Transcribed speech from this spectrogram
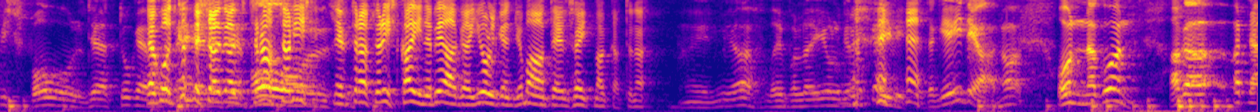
mis pool, tead, tugev. ja kuule, mis ta traktorist, traktorist kaine peaga ei julgenud ju maanteel sõitma hakata, noh jah, võib-olla ei julgenud käivitadagi, ei tea, no on nagu on aga vaata,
